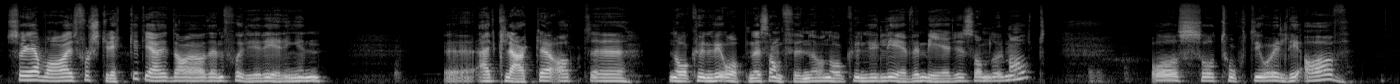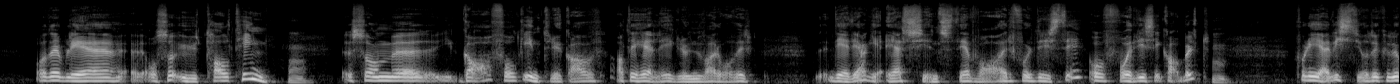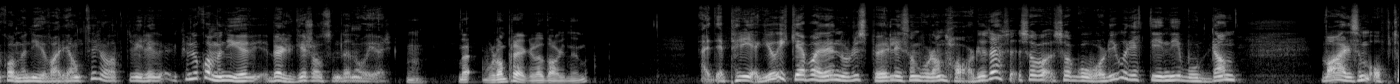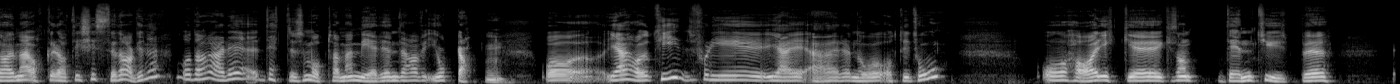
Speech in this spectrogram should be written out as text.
Så jeg var forskrekket jeg, da den forrige regjeringen uh, erklærte at uh, nå kunne vi åpne samfunnet, og nå kunne vi leve mer som normalt. Og så tok det jo veldig av. Og det ble også uttalt ting som eh, ga folk inntrykk av at det hele i grunnen var over. Det reager, jeg syns det var for dristig og for risikabelt. Fordi jeg visste jo det kunne komme nye varianter, og at det ville kunne komme nye bølger, sånn som det nå gjør. Ne, Hvordan preger det dagen din? Nei, det preger jo ikke. Bare, Når du spør liksom hvordan har du det, så, så går det jo rett inn i hvordan Hva er det som opptar meg akkurat de siste dagene? Og da er det dette som opptar meg mer enn det har gjort, da. Og jeg har jo tid, fordi jeg er nå 82, og har ikke, ikke sant, den type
